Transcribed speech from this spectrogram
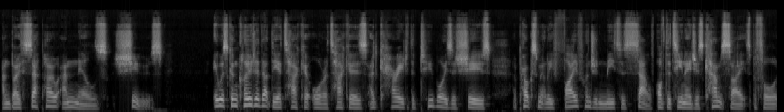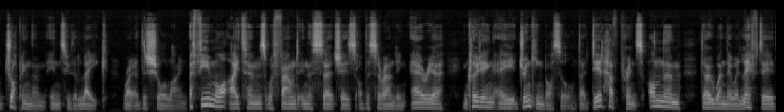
and both Seppo and Nils' shoes. It was concluded that the attacker or attackers had carried the two boys' shoes approximately 500 meters south of the teenagers' campsite before dropping them into the lake right at the shoreline. A few more items were found in the searches of the surrounding area, including a drinking bottle that did have prints on them, though when they were lifted,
